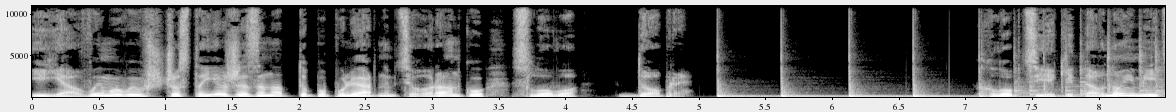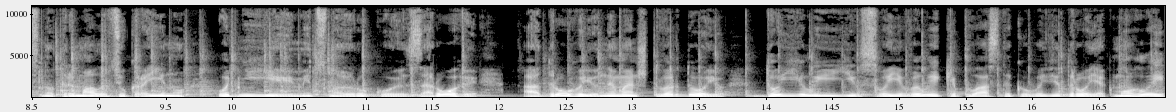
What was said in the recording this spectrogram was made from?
і я вимовив, що стає вже занадто популярним цього ранку слово добре. Хлопці, які давно і міцно тримали цю країну однією міцною рукою за роги, а другою, не менш твердою, доїли її в своє велике пластикове відро, як могли,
